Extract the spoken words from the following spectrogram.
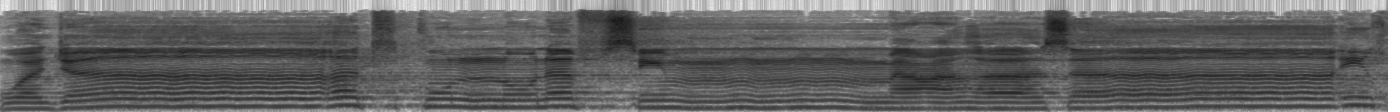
وجاءت كل نفس معها سائق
